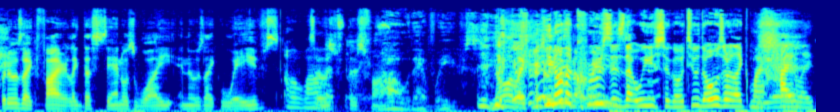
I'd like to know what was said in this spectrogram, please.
But it was like fire. Like the sand was white and it was like waves. Oh wow. so it was, That's it was nice. fun. Wow, they have waves. No, like you know the cruises waves. that we used to go to those are like my Yeah. highlight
